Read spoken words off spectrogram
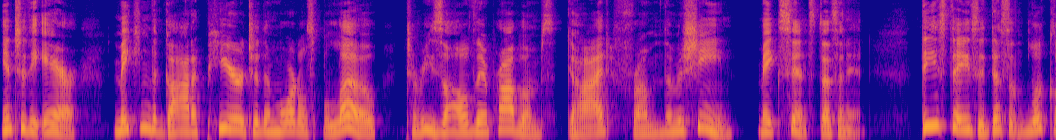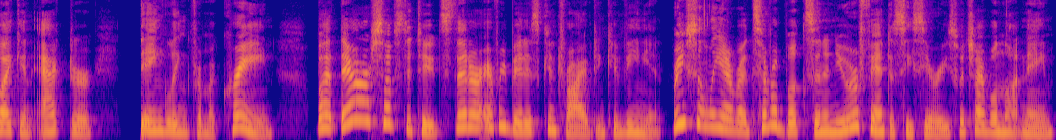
into the air, making the god appear to the mortals below to resolve their problems. God from the machine. Makes sense, doesn't it? These days, it doesn't look like an actor dangling from a crane, but there are substitutes that are every bit as contrived and convenient. Recently, I read several books in a newer fantasy series, which I will not name.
